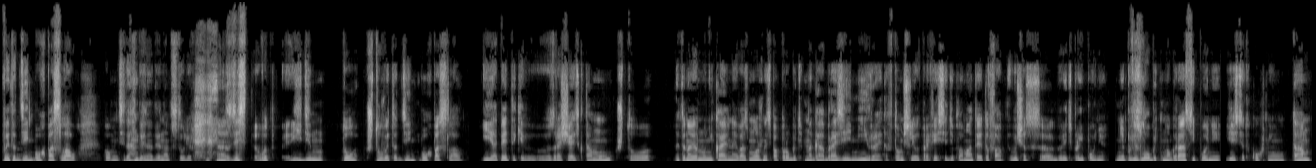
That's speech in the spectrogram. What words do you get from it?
В этот день Бог послал, помните, да, 12 стульев. А, здесь вот едим то, что в этот день Бог послал. И опять-таки, возвращаясь к тому, что это, наверное, уникальная возможность попробовать многообразие мира. Это в том числе вот профессия дипломата, это факт. Вы сейчас э, говорите про Японию. Мне повезло быть много раз в Японии, есть эту кухню там.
